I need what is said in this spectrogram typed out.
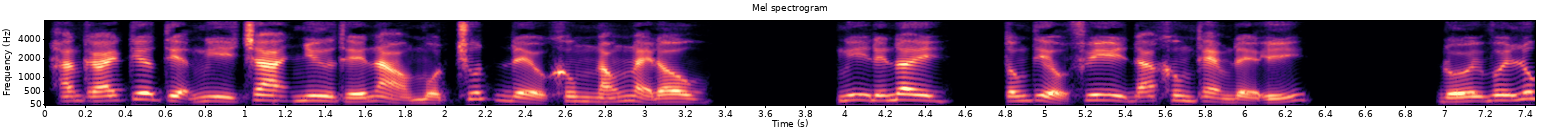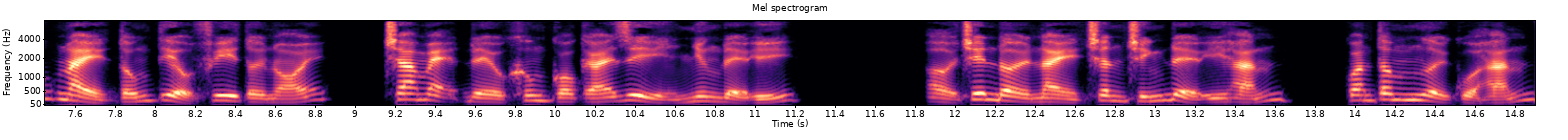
hắn cái kia tiện nghi cha như thế nào một chút đều không nóng này đâu. Nghĩ đến đây, Tống Tiểu Phi đã không thèm để ý. Đối với lúc này Tống Tiểu Phi tới nói, cha mẹ đều không có cái gì nhưng để ý. Ở trên đời này chân chính để ý hắn, quan tâm người của hắn,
